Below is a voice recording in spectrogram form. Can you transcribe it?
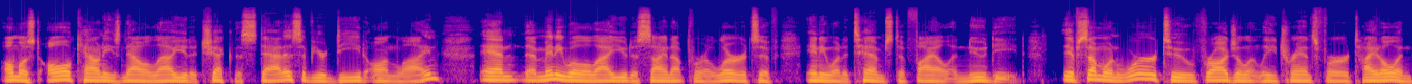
almost all counties now allow you to check the status of your deed online, and uh, many will allow you to sign up for alerts if anyone attempts to file a new deed if someone were to fraudulently transfer title and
